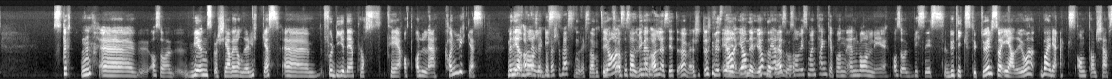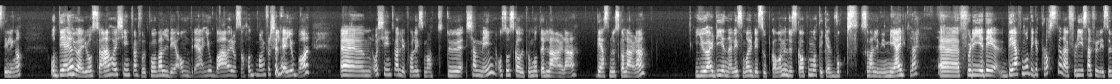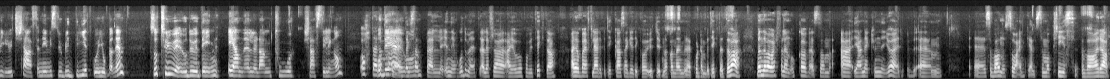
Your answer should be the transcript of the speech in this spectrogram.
støtten. Eh, altså, vi ønsker å se hverandre lykkes, eh, fordi det er plass til at alle kan lykkes. Men vi kan alle sitte på førsteplassen, liksom. Typ. Ja, altså, sånn, vi men- kan alle sitte øverst, hvis det ja, ja, men, liksom sånn, Hvis man tenker på en, en vanlig altså business-butikkstruktur, så er det jo bare x antall sjefsstillinger. Og det gjør jo også Jeg har kjent hvert på veldig andre jobber. Jeg har også hatt mange forskjellige jobber. Um, og kjent veldig på liksom at du kommer inn, og så skal du på en måte lære deg det som du skal lære deg. Gjør dine liksom, arbeidsoppgaver, men du skal på en måte ikke vokse så veldig mye mer. Nei. Uh, fordi det, det er på en måte ikke plass til det. fordi selvfølgelig så vil jo ikke sjefen din, hvis du blir dritgod i jobben din, så truer jo du den ene eller de to sjefsstillingene. Åh, der rammer det det er et jo- eksempel inni hodet mitt, eller fra jeg jobber på butikk da. Jeg jobba i flere butikker, så jeg gidder ikke å utdype noe nærmere hvordan butikk dette var. Men det var i hvert fall en oppgave som jeg gjerne kunne gjøre, em, eh, som var noe så enkelt som å prise varer.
